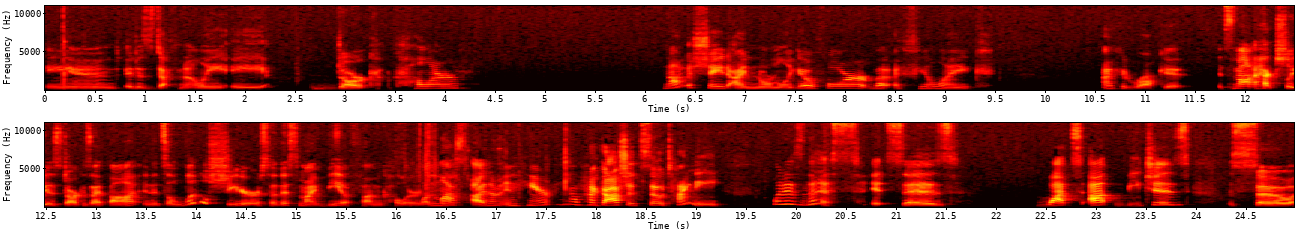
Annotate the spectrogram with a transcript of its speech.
And it is definitely a dark color. Not a shade I normally go for, but I feel like I could rock it. It's not actually as dark as I thought, and it's a little sheer, so this might be a fun color. One last item in here. Oh my gosh, it's so tiny. What is this? It says, What's Up Beaches? So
